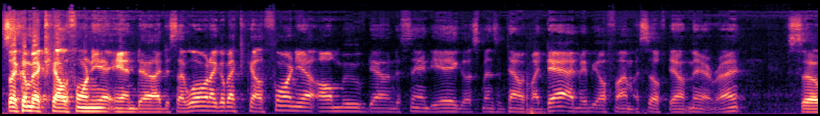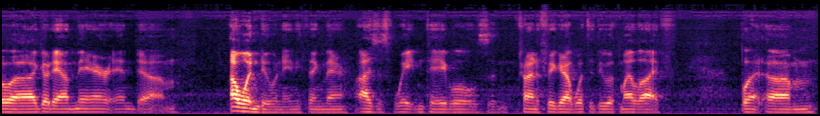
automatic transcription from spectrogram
So I come back to California and uh, I decide, well, when I go back to California, I'll move down to San Diego, spend some time with my dad. Maybe I'll find myself down there, right? So uh, I go down there and um, I wasn't doing anything there. I was just waiting tables and trying to figure out what to do with my life. But um,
